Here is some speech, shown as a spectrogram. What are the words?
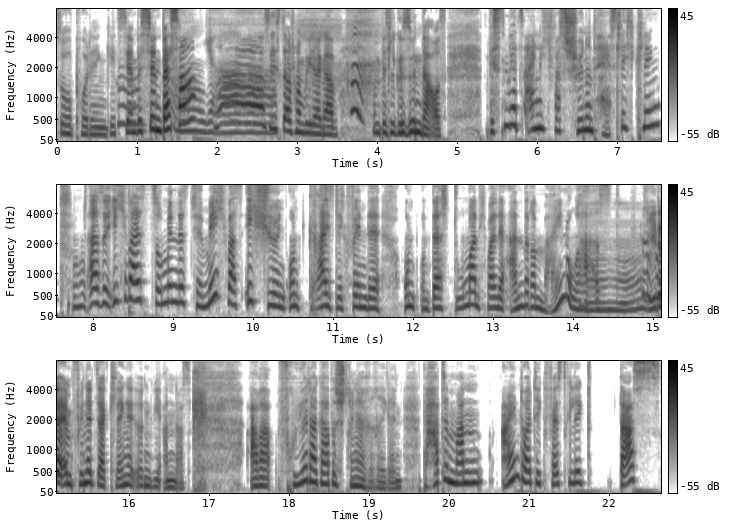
So, Pudding, geht's dir ein bisschen besser? Ja. Ah, siehst auch schon wieder ein bisschen gesünder aus. Wissen wir jetzt eigentlich, was schön und hässlich klingt? Also ich weiß zumindest für mich, was ich schön und greislich finde. Und, und dass du manchmal eine andere Meinung hast. Mhm. Jeder empfindet ja Klänge irgendwie anders. Aber früher, da gab es strengere Regeln. Da hatte man eindeutig festgelegt, das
